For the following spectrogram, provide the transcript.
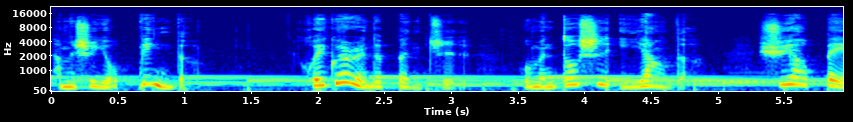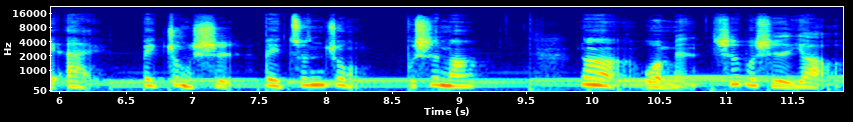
他们是有病的。回归人的本质，我们都是一样的，需要被爱、被重视、被尊重，不是吗？那我们是不是要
